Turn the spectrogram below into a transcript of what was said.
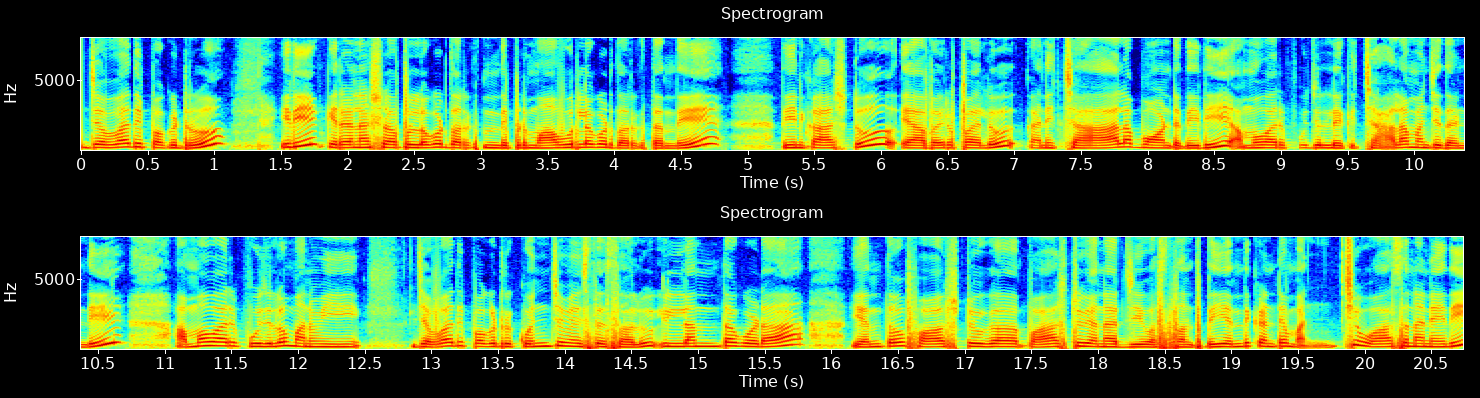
జవ్వాది పగుడ్రు. ఇది కిరాణా షాపుల్లో కూడా దొరుకుతుంది. ఇప్పుడు మా ఊర్లో కూడా దొరుకుతుంది. దీని కాస్ట్ యాభై రూపాయలు. కానీ చాలా బాగుంటుంది ఇది. అమ్మవారి పూజల్లోకి చాలా మంచిదండి. అమ్మవారి పూజలో మనం ఈ జవ్వాది పగుడ్రు కొంచెం వేస్తే చాలు. ఇల్లంతా కూడా ఎంతో ఫాస్ట్గా పాజిటివ్ ఎనర్జీ వస్తుంటుంది. ఎందుకంటే మంచి వాసన అనేది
